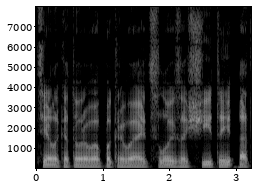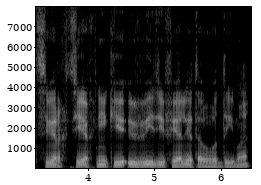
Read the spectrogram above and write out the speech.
тело которого покрывает слой защиты от сверхтехники в виде фиолетового дыма,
